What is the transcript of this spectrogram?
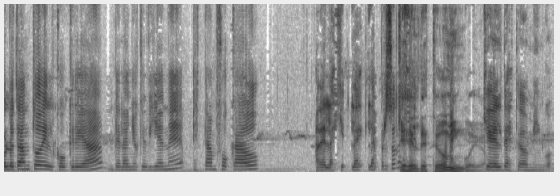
Por lo tanto, el COCREA del año que viene está enfocado las personas que es el de este domingo, digamos. Que es el de este domingo.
